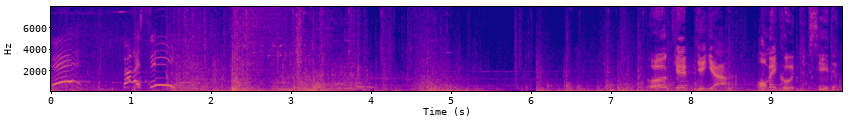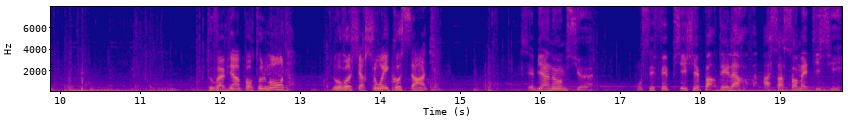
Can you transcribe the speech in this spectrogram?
Hé Par ici Ok, petit gars. On m'écoute. Sid. Tout va bien pour tout le monde? Nous recherchons Echo 5. C'est bien nous, monsieur. On s'est fait piéger par des larves à 500 mètres d'ici.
